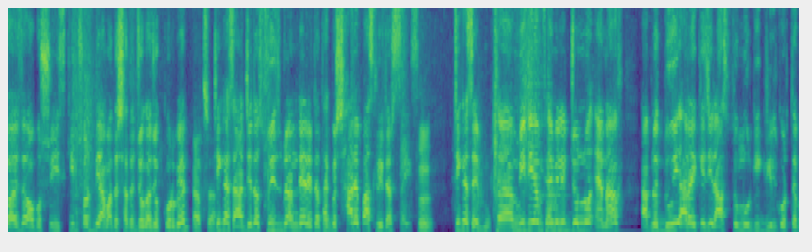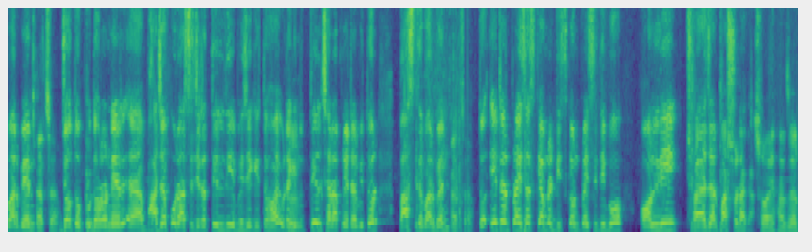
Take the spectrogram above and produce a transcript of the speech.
চয়েস হয় অবশ্যই স্ক্রিনশট দিয়ে আমাদের সাথে যোগাযোগ করবেন। আচ্ছা। ঠিক আছে? আর যেটা সুইস ব্র্যান্ডের এটা থাকবে সাড়ে পাঁচ লিটার সাইজ ঠিক আছে? মিডিয়াম ফ্যামিলির জন্য এনাফ আপনি দুই আড়াই কেজির আস্ত মুরগি গ্রিল করতে পারবেন। আচ্ছা। যত ধরনের ভাজা পোড়া আছে যেটা তেল দিয়ে ভেজে খেতে হয় ওটা কিন্তু তেল ছাড়া আপনি এটার ভিতর বাঁচতে পারবেন। আচ্ছা। তো এটার প্রাইস আজকে আমরা ডিসকাউন্ট প্রাইসে দিব। অনলি ছয় হাজার পাঁচশো টাকা। ছয় হাজার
